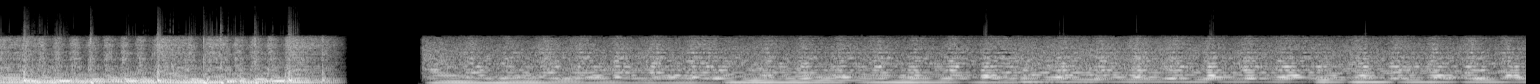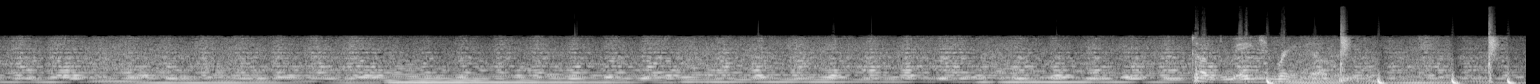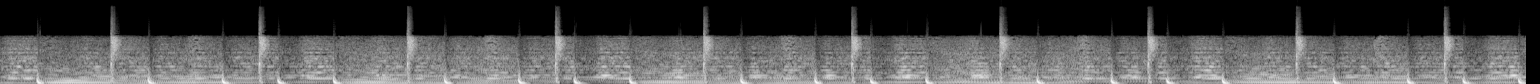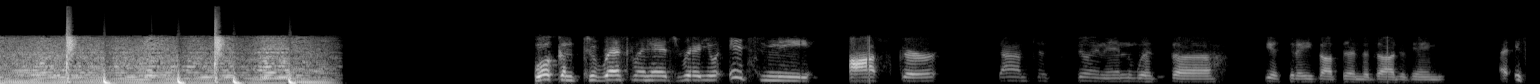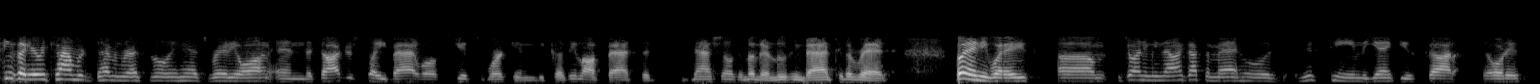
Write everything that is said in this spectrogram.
Wrestling Heads Radio. It's me, Oscar. I'm just filling in with uh yesterday's out there in the Dodger games. Uh, It seems like every time we're having Wrestling Heads Radio on and the Dodgers play bad, well, it's working because they lost bad to the Nationals and then they're losing bad to the Reds. But anyways, um, joining me now, I got the man who is his team, the Yankees, got or they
